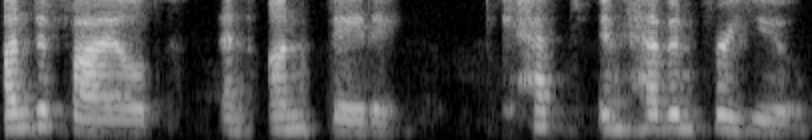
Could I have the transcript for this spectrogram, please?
undefiled, and unfading, kept in heaven for you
